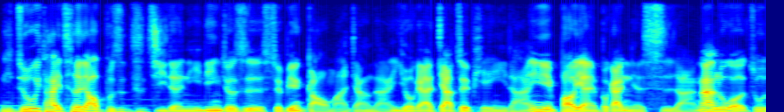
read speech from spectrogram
你租一台车要不是自己的，你一定就是随便搞嘛，这样子啊，有给他加最便宜的，啊，因为保养也不干你的事啊。那如果租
